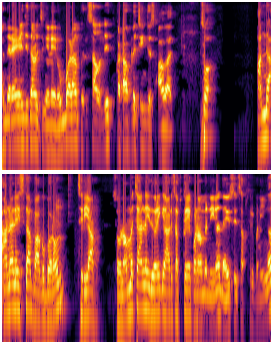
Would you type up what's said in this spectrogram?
அந்த ரேஞ்சு தான் வச்சுக்கோங்களேன். ரொம்பலாம் பெருசாக வந்து கட் ஆஃபில் சேஞ்சஸ் ஆகாது. ஸோ அந்த அனலைஸ் தான் பார்க்க போகிறோம் சரியா? ஸோ நம்ம சேனலை இது வரைக்கும் யாரும் சப்ஸ்கிரைப் பண்ணாமல் இருந்தீங்கன்னா தயவுசெய்து சப்ஸ்கிரைப் பண்ணிங்க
